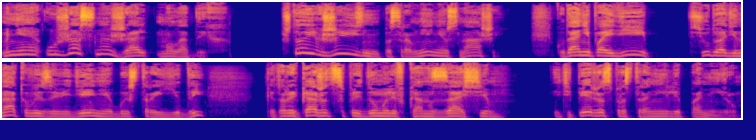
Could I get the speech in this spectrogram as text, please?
Мне ужасно жаль молодых. Что их жизнь по сравнению с нашей? Куда ни пойди, Всюду одинаковые заведения быстрой еды, которые, кажется, придумали в Канзасе и теперь распространили по миру.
